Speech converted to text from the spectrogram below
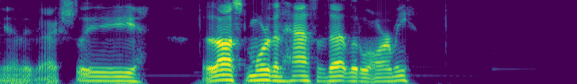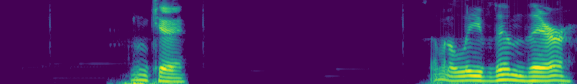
Yeah, they've actually lost more than half of that little army. Okay. So I'm going to leave them there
